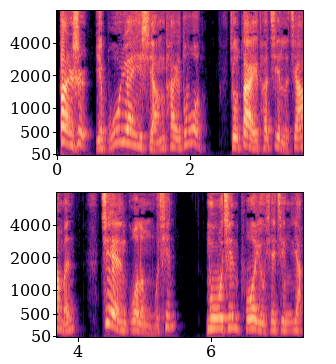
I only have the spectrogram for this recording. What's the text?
但是也不愿意想太多了，就带他进了家门，见过了母亲。母亲颇有些惊讶。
